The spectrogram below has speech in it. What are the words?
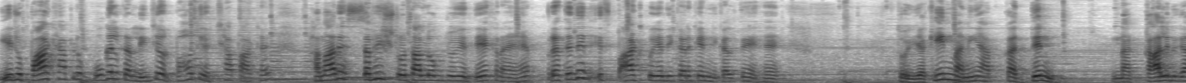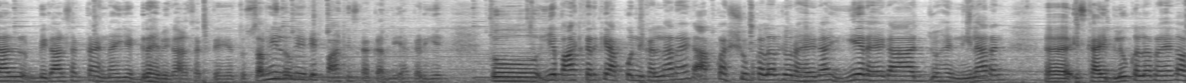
ये जो पाठ है आप लोग गूगल कर लीजिए और बहुत ही अच्छा पाठ है। हमारे सभी श्रोता लोग जो ये देख रहे हैं, प्रतिदिन इस पाठ को यदि करके निकलते हैं तो यकीन मानिए आपका दिन ना काल बिगाड़ बिगाड़ सकता है, ना ये ग्रह बिगाड़ सकते हैं। तो सभी लोग एक एक पाठ इसका कर लिया करिए। तो ये पाठ करके आपको निकलना रहेगा। आपका शुभ कलर जो रहेगा, ये रहेगा आज जो है नीला रंग स्काई ब्लू कलर रहेगा और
